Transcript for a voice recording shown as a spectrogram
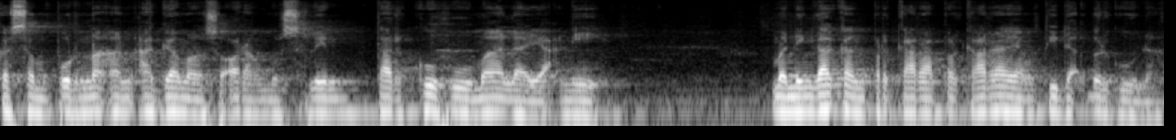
kesempurnaan agama seorang muslim tarkuhu ma la yakni. Meninggalkan perkara-perkara yang tidak berguna.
